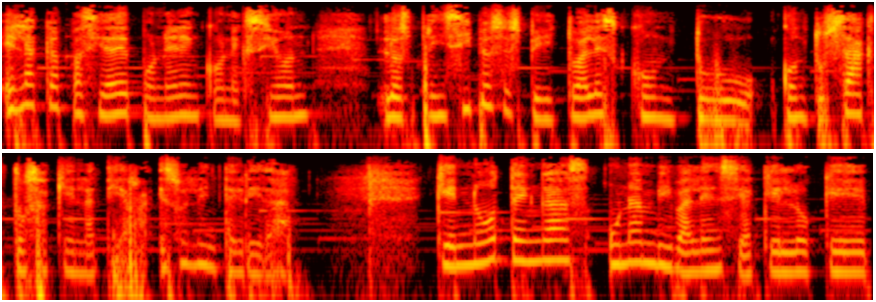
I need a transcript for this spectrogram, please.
es la capacidad de poner en conexión los principios espirituales con tu, con tus actos aquí en la tierra. Eso es la integridad. Que no tengas una ambivalencia, que lo que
